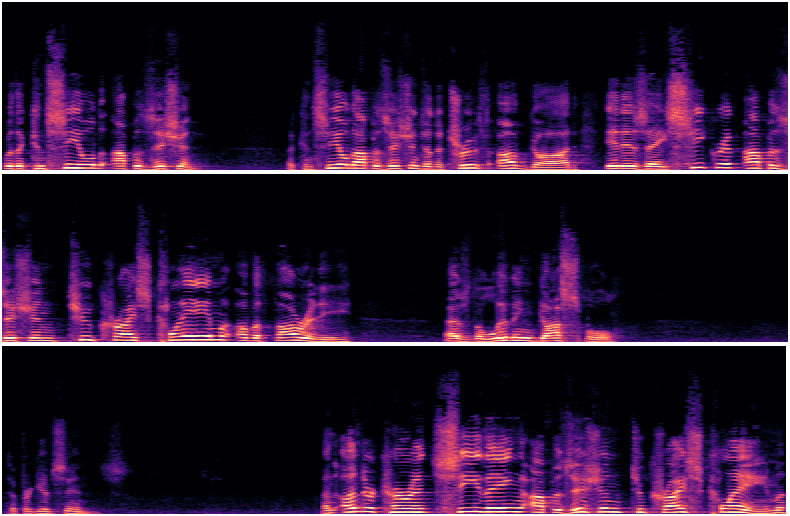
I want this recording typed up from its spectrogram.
with a concealed opposition. A concealed opposition to the truth of God. It is a secret opposition to Christ's claim of authority as the living gospel to forgive sins. An undercurrent, seething opposition to Christ's claim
